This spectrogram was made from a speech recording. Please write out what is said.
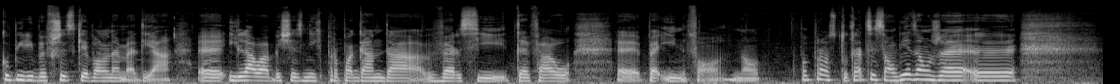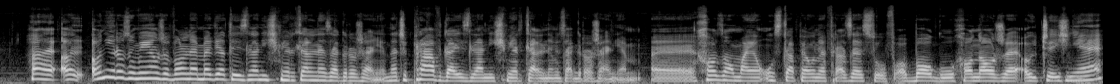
Kupiliby wszystkie wolne media i lałaby się z nich propaganda w wersji TVP Info. No po prostu tacy są. Wiedzą, że Oni rozumieją, że wolne media to jest dla nich śmiertelne zagrożenie. Znaczy, prawda jest dla nich śmiertelnym zagrożeniem. E, chodzą, mają usta pełne frazesów o Bogu, honorze, ojczyźnie,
